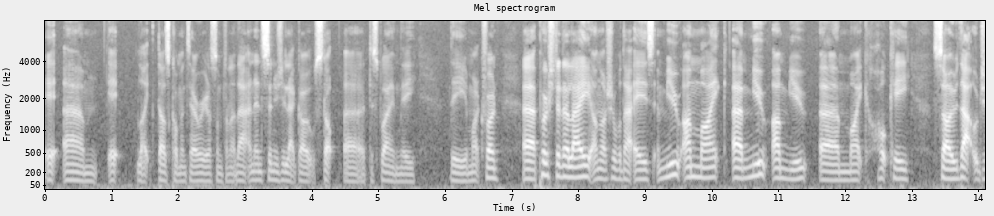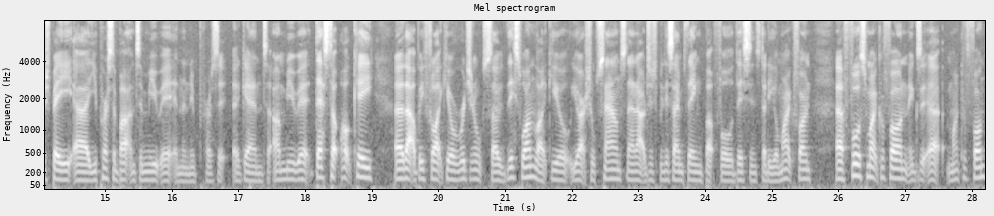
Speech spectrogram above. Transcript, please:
it um it like does commentary or something like that, and then as soon as you let go, stop uh, displaying the the microphone. Uh, push to delay, I'm not sure what that is. Mute unmic, uh, mute unmute um, mic hotkey. So that will just be uh, you press a button to mute it, and then you press it again to unmute it. Desktop hotkey, uh, that'll be for like your original. So this one, like your your actual sounds, now that'll just be the same thing, but for this instead of your microphone. Uh, force microphone, uh, microphone,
